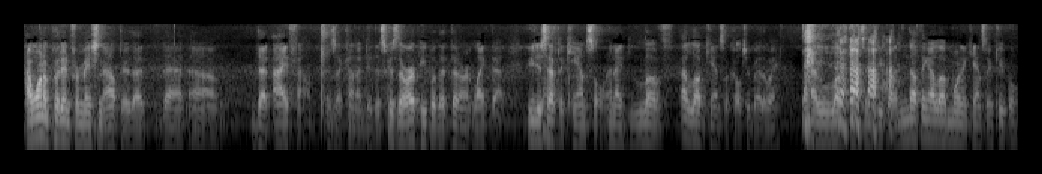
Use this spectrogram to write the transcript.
I want to put information out there that that um, that I found as I kind of did this because there are people that, that aren't like that. You just have to cancel, and I love I love cancel culture. By the way, I love canceling people. Nothing I love more than canceling people.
